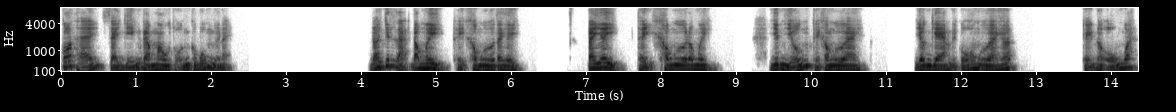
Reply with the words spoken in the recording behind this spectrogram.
có thể sẽ diễn ra mâu thuẫn của bốn người này đó chính là đông y thì không ưa tây y. Tây y thì không ưa đông y. Dinh dưỡng thì không ưa ai. Dân gian thì cũng không ưa ai hết. Thì nó ổn quá.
